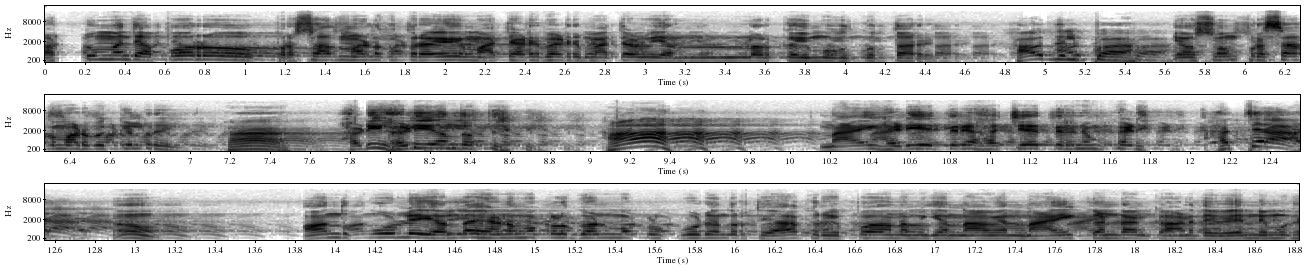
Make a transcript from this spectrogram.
ಅಟ್ಟು ಮಂದಿ ಅಪ್ಪವರು ಪ್ರಸಾದ ಮಾಡ್ಕೊತಾರ ಏ ಮಾತಾಡ್ಬೇಡ್ರಿ ಮಾತಾಡು ಎಲ್ಲರ ಕೈ ಮುಗಿದು ಕೂತಾರ್ರಿ. ಹೌದಿಲ್ಪ. ಇವ್ ಸುಮ್ ಪ್ರಸಾದ ಮಾಡ್ಬೇಕಿಲ್ರಿ? ಹಾ. ಹಡಿ ಹಡಿ ಅಂದತ್ರಿ. ಹಾ. ನಾಯಿ ಹಡಿ ಐತಿರಿ ಹಚ್ಚೆ ಐತಿರಿ ನಿಮ್ ಕಡೆ. ಹಚ್ಚ. ಹ್ಞೂ. ಅಂದ ಕೂಡಲೇ ಎಲ್ಲ ಹೆಣ್ಮಕ್ಳು ಗಂಡು ಮಕ್ಳು ಕೂಡಿ ಅಂದ್ರೆ ಯಾಕ್ರಿಪ್ಪ ನಮಗೆ ನಾವೇನ್ ನಾಯಿ ಕಂಡಂಗ್ ಕಾಣ್ದೇವೆ ನಿಮ್ಗ?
